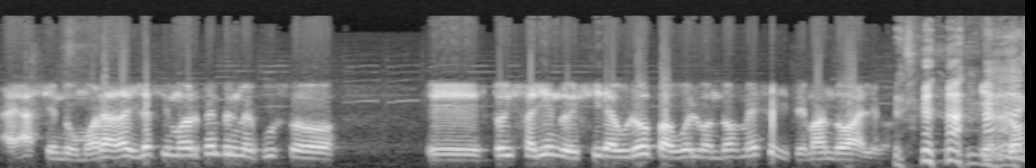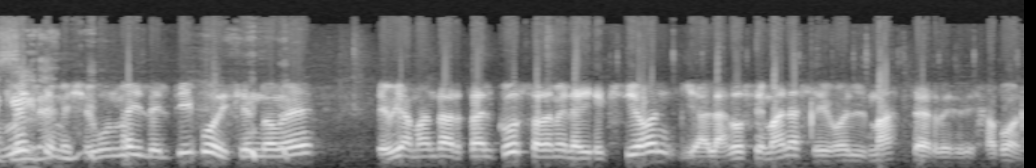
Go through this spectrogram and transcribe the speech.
haciendo humorada. Y More Temple me puso eh, estoy saliendo de gira a Europa, vuelvo en dos meses y te mando algo. Y en dos meses me llegó un mail del tipo diciéndome, te voy a mandar tal cosa, dame la dirección, y a las dos semanas llegó el máster desde Japón.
